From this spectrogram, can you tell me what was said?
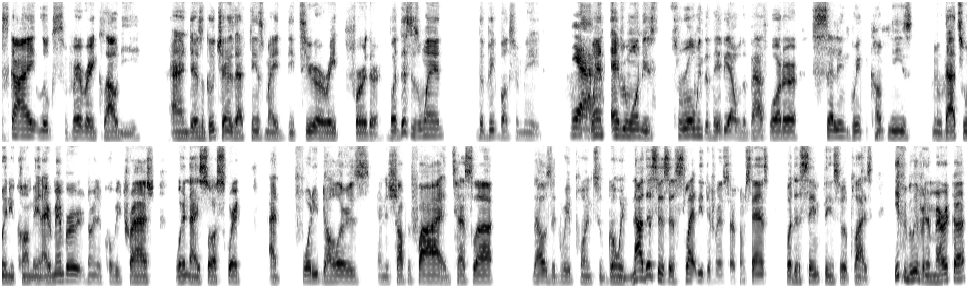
sky looks very, very cloudy, and there's a good chance that things might deteriorate further. But this is when the big bucks are made. Yeah. When everyone is throwing the baby out with the bathwater, selling great companies, you know, that's when you come in. I remember during the COVID crash when I saw Square at $40 and the Shopify and Tesla, that was a great point to go in. Now, this is a slightly different circumstance, but the same thing still applies. If you believe in America,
